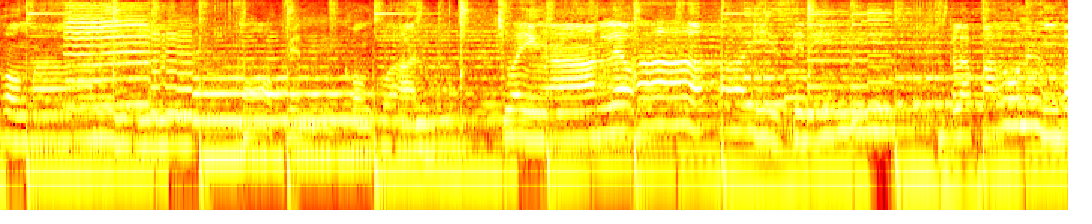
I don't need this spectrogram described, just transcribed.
ของมันมอบเป็นของขวัญช่วยงานแล้วอายสินี้กระเป๋าหนึ่งใบ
